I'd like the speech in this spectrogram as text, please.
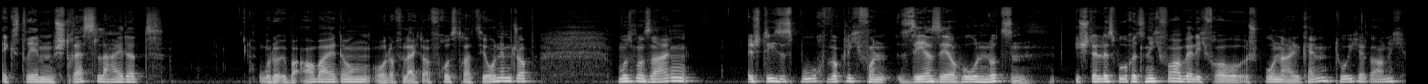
extremem Stress leidet oder Überarbeitung oder vielleicht auch Frustration im Job, muss man sagen, ist dieses Buch wirklich von sehr, sehr hohem Nutzen. Ich stelle das Buch jetzt nicht vor, weil ich Frau Sponagel kenne, tue ich ja gar nicht.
